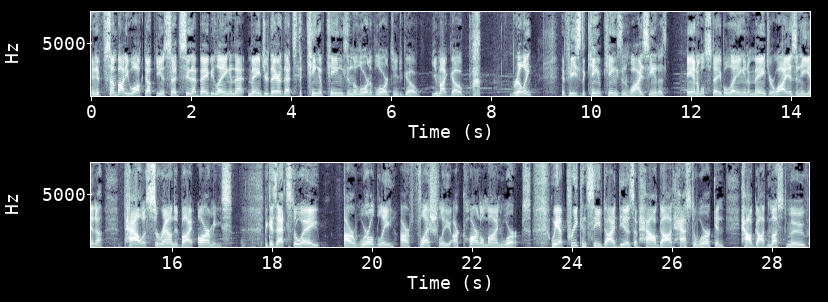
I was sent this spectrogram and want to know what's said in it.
And if somebody walked up to you and said, See that baby laying in that manger there? That's the King of Kings and the Lord of Lords. And you go, you might go, Really? If he's the King of Kings, then why is he in an animal stable laying in a manger? Why isn't he in a palace surrounded by armies? Because that's the way our worldly, our fleshly, our carnal mind works. We have preconceived ideas of how God has to work and how God must move.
